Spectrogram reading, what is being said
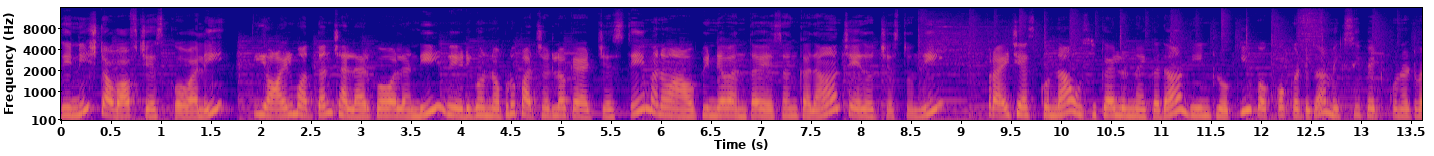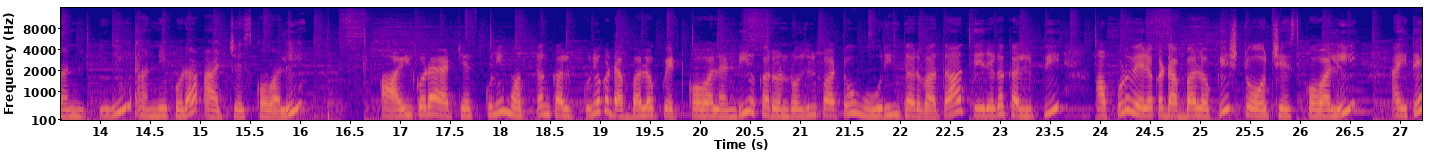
దీన్ని స్టవ్ ఆఫ్ చేసుకోవాలి. ఈ ఆయిల్ మొత్తం చల్లారిపోవాలండి. వేడిగా ఉన్నప్పుడు పచ్చడిలోకి యాడ్ చేస్తే మనం ఆవు పిండి అంతా వేసాం కదా చేదొచ్చేస్తుంది ఫ్రై చేసుకున్న ఉసిరికాయలు ఉన్నాయి కదా దీంట్లోకి ఒక్కొక్కటిగా మిక్సీ పెట్టుకున్నటువంటివి అన్నీ కూడా యాడ్ చేసుకోవాలి. ఆయిల్ కూడా యాడ్ చేసుకుని మొత్తం కలుపుకుని ఒక డబ్బాలోకి పెట్టుకోవాలండి. ఒక రెండు రోజుల పాటు ఊరిన తర్వాత తిరగ కలిపి అప్పుడు వేరొక డబ్బాలోకి స్టోర్ చేసుకోవాలి. అయితే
